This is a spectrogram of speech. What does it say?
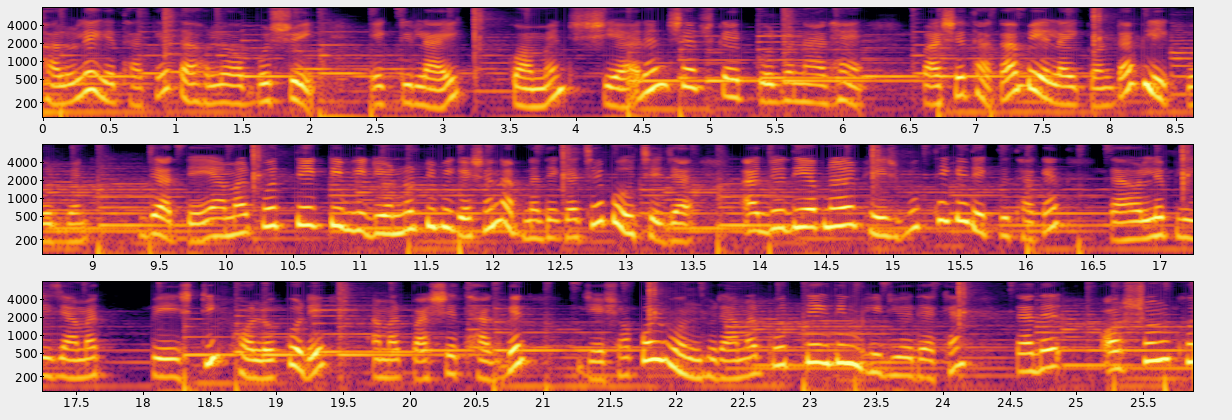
ভালো লেগে থাকে, তাহলে অবশ্যই একটি like, comment, share, and subscribe করবেন। আর হ্যাঁ পাশে থাকা বেল আইকনটা ক্লিক করবেন। যাতে আমার প্রত্যেকটি ভিডিওর নোটিফিকেশন আপনাদের কাছে পৌঁছে যায়। আর যদি আপনারা ফেসবুক থেকে দেখতে থাকেন, তাহলে প্লিজ আমার পেজটি ফলো করে আমার পাশে থাকবেন। যে সকল বন্ধুরা আমার প্রত্যেক দিন ভিডিও দেখেন, তাদের অসংখ্য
